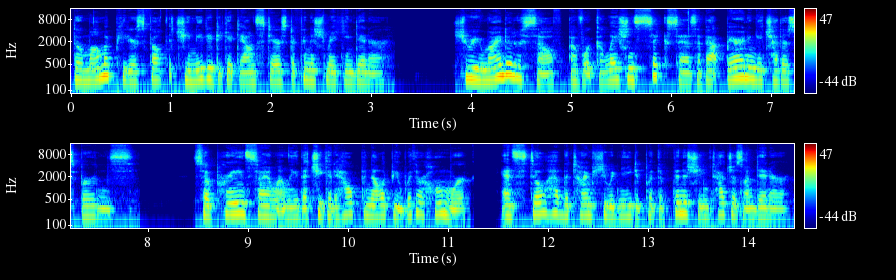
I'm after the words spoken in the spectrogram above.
though Mama Peters felt that she needed to get downstairs to finish making dinner. She reminded herself of what Galatians 6 says about bearing each other's burdens. So, praying silently that she could help Penelope with her homework and still have the time she would need to put the finishing touches on dinner,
